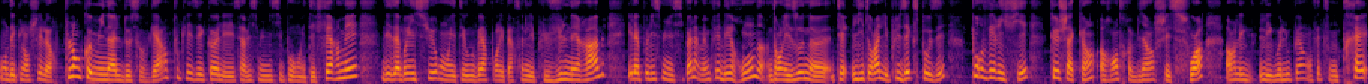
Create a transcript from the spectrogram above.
ont déclenché leur plan communal de sauvegarde. Toutes les écoles et les services municipaux ont été fermés. Des abris sûrs ont été ouverts pour les personnes les plus vulnérables. Et la police municipale a même fait des rondes dans les zones euh, littorales les plus exposées pour vérifier que chacun rentre bien chez soi. Alors les, Guadeloupéens en fait sont très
